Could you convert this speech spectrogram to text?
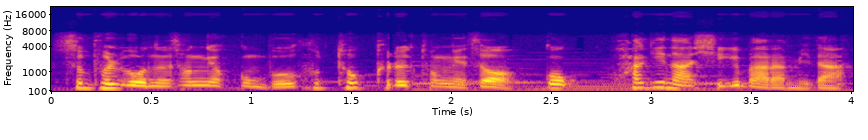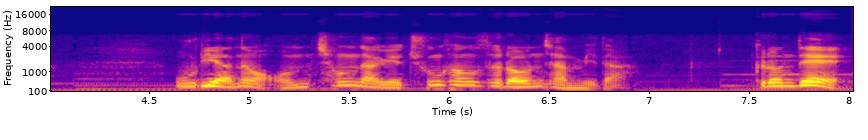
숲을 보는 성경 공부 후토크를 통해서 꼭 확인하시기 바랍니다. 우리아는 엄청나게 충성스러운 자입니다. 그런데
